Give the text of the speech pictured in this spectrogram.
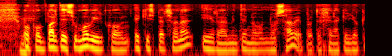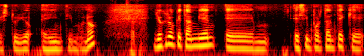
o comparte su móvil con X personas y realmente no, no sabe proteger aquello que es tuyo e íntimo, ¿no? Yo creo que también eh, es importante que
